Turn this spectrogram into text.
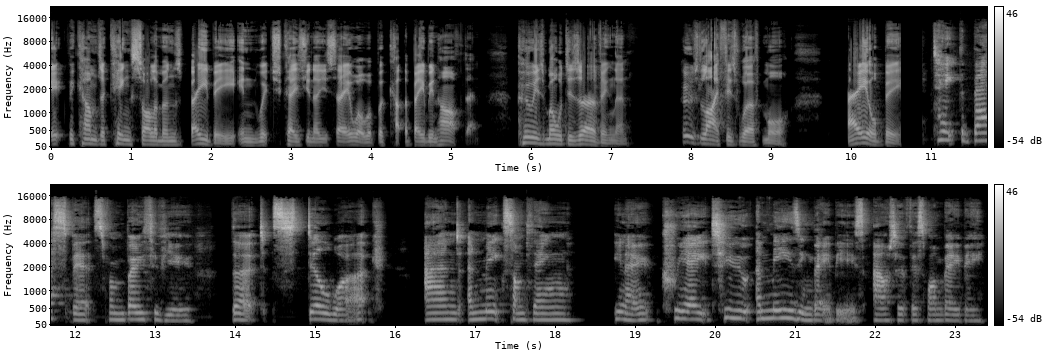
it becomes a King Solomon's baby, in which case, you know, you say, well, we'll cut the baby in half then. Who is more deserving then? Whose life is worth more? A or B? take the best bits from both of you that still work and and make something you know create two amazing babies out of this one baby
